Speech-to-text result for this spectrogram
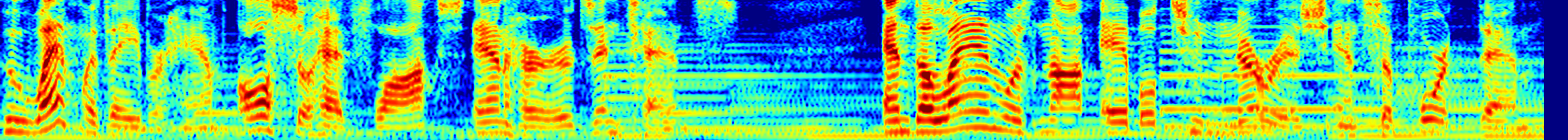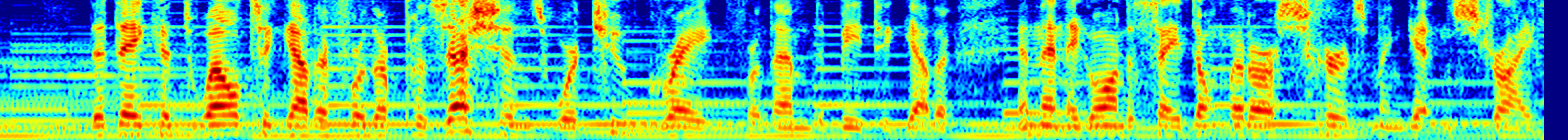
who went with Abraham, also had flocks and herds and tents. And the land was not able to nourish and support them that they could dwell together, for their possessions were too great for them to be together. And then they go on to say, Don't let our herdsmen get in strife.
